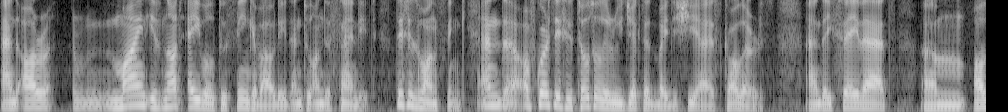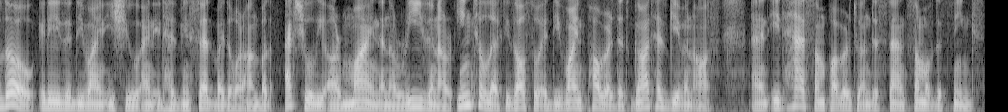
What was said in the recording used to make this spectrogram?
and our mind is not able to think about it and to understand it. This is one thing. And uh, of course, this is totally rejected by the Shia scholars. And they say that um, although it is a divine issue and it has been said by the Quran, but actually our mind and our reason, our intellect is also a divine power that God has given us. And it has some power to understand some of the things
